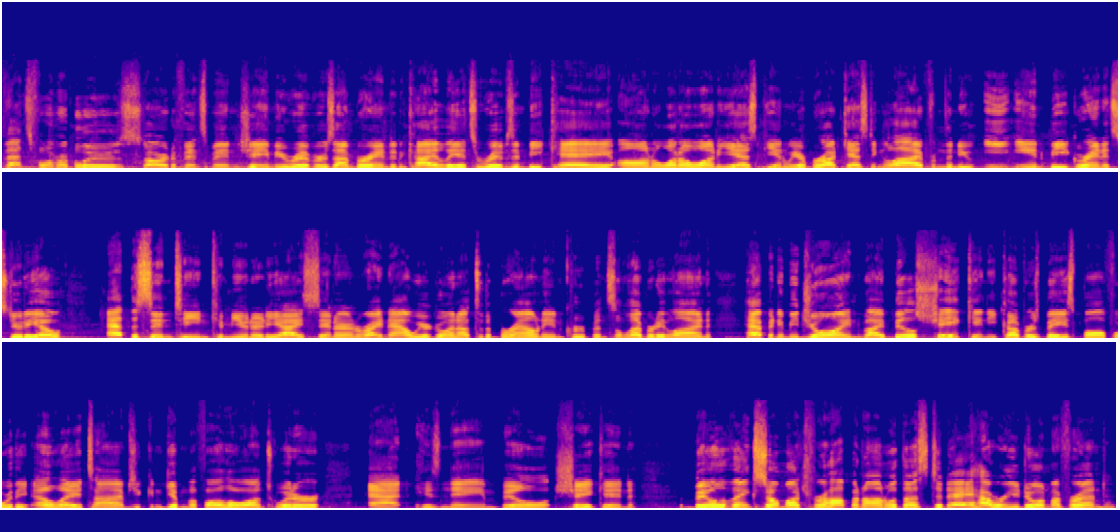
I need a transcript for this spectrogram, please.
That's former Blues star defenseman Jamie Rivers. I'm Brandon Kiley. It's Ribs and BK on 101 ESPN. We are broadcasting live from the new E and B Granite Studio at the Centene Community Ice Center. And right now we are going out to the Brown and Crouppen Celebrity Line. Happy to be joined by Bill Shaikin. He covers baseball for the LA Times. You can give him a follow on Twitter at his name, Bill Shaikin. Bill, thanks so much for hopping on with us today. How are you doing, my friend?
